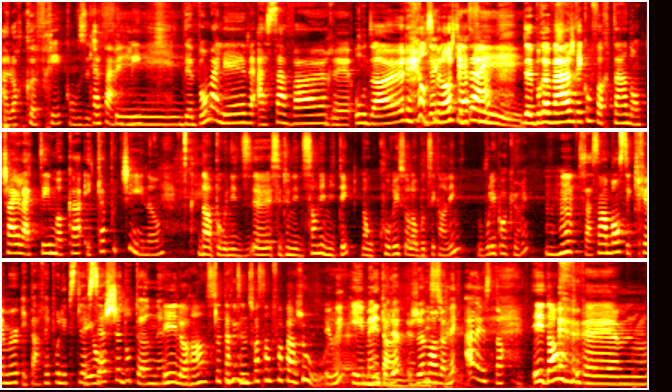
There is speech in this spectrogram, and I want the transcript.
à leur coffret qu'on vous a déjà parlé. De baume à lèvres, à saveur, euh, odeur. on se mélange tout le temps. De breuvage réconfortant, donc chai latte, mocha et cappuccino. Non, pour une euh, c'est une édition limitée, donc courez sur leur boutique en ligne, vous les procurez. Mhm, Ça sent bon, c'est crémeux et parfait pour les petites lèvres on- sèches d'automne. Et Laurence tartine 60 fois par jour. Et oui, Euh, et même que là, je m'en remets à l'instant. Et donc, euh,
